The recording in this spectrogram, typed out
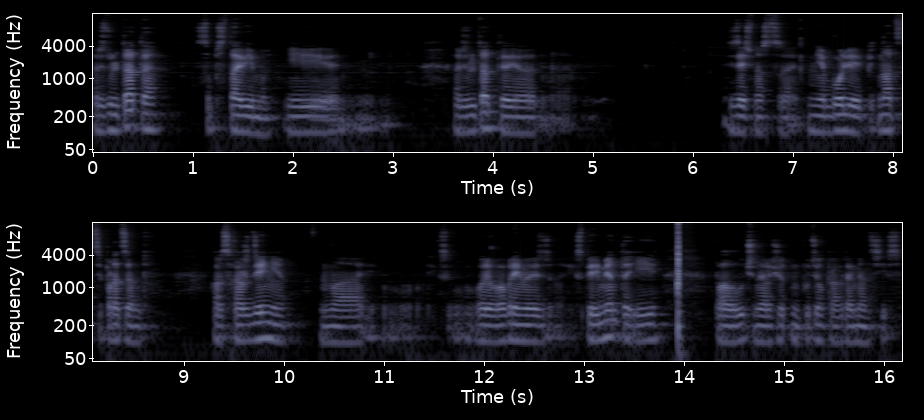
результаты сопоставимы. И результаты э, здесь у нас не более 15% расхождения на, во время эксперимента и полученный расчетным путем программе ANSYS.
